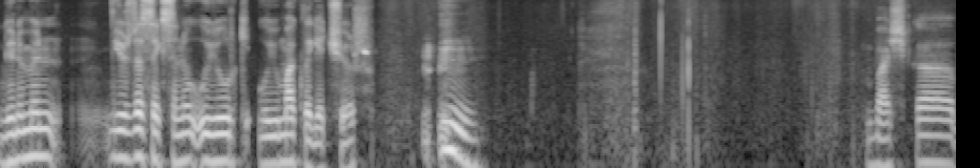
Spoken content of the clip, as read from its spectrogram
günümün yüzde sekseni uyur, uyumakla geçiyor. Başka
